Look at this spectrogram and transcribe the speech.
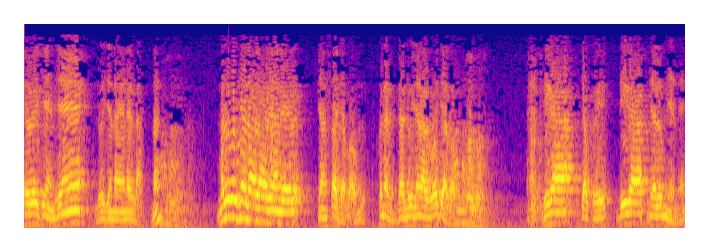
ဆိုလို့ရှိရင်ဖြင့်လိုချင်နိုင်ရင်လည်းလာနော်မလိုချင်တာလာပြန်တယ်လို့ပြန်စကြပါဦးလို့ခုနကဒါလိုချင်တာသဘောကျတော့မှန်ပါ ဒီကကြောက်ခေဒီကမျက်လုံးမြင်တယ်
